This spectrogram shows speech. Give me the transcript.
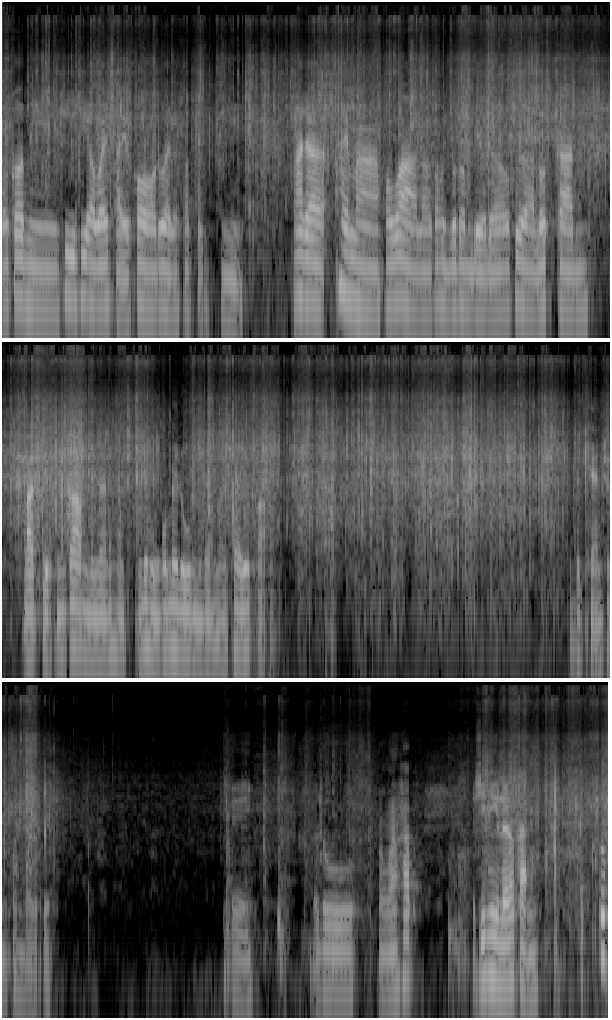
แล้วก็มีที่ที่เอาไว้ใส่ข้อด้วยนะครับ ผมนี่น่าจะให้มาเพราะว่าเราต้องยกดัมเบลแล้วเพื่อลดการบาดเจ็บของกล้ามเนื้อนะครับอันนี้ผมก็ไม่รู้เหมือนกันว่าใช่หรือเปล่า ไปแขนชนกล้องไปเลยโอเคเราดูออกมาครับชิ้นนี้เลยแล้วกันอึ๊บ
